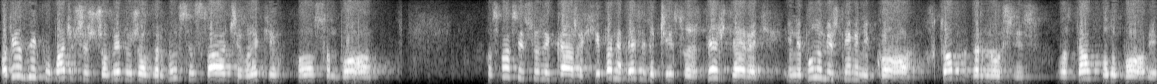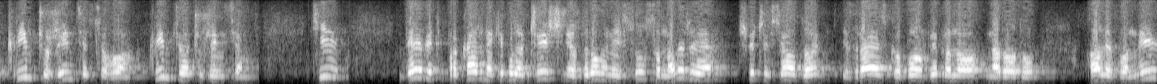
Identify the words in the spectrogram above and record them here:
Один з них, побачивши, що видужав, вернувся, славичи великим голосом Бога. Господь Ісус каже, хіба не десять очистилось, де ж дев'ять, і не було між ними нікого, хто б вернувся, воздав хвалу Богові, крім чужинця цього, крім цього чужинця. Ті дев'ять прокажених, які були очищені, оздоровлені Ісусом, належали швидше всього до ізраїльського Богом вибраного народу. Але вони,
